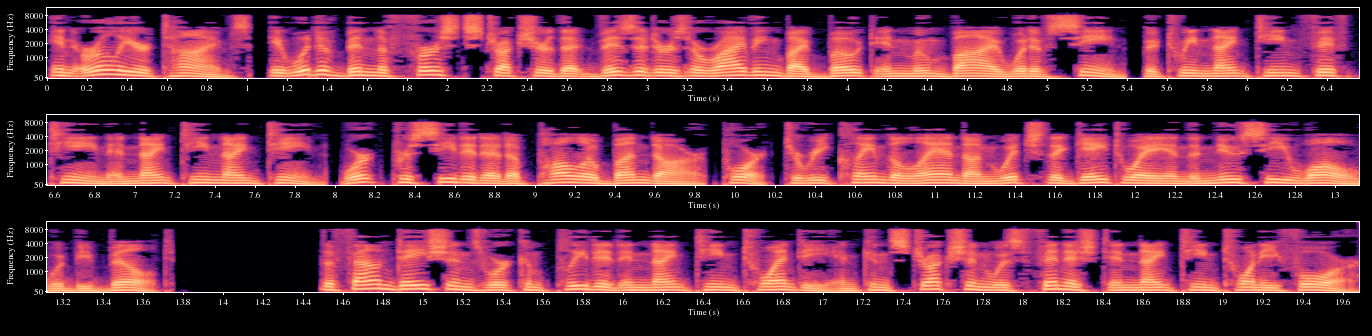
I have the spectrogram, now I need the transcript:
In earlier times, it would have been the first structure that visitors arriving by boat in Mumbai would have seen. Between 1915 and 1919, work proceeded at Apollo Bunder port to reclaim the land on which the gateway and the new sea wall would be built. The foundations were completed in 1920 and construction was finished in 1924.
